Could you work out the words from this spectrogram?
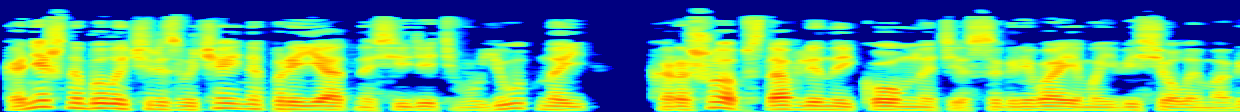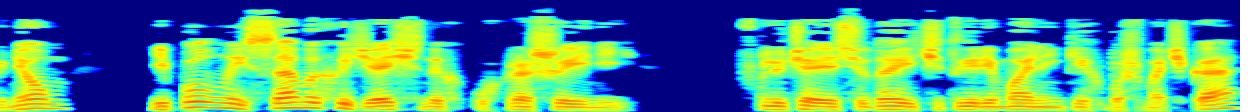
Конечно, было чрезвычайно приятно сидеть в уютной, хорошо обставленной комнате, согреваемой веселым огнем и полной самых изящных украшений, включая сюда и четыре маленьких башмачка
